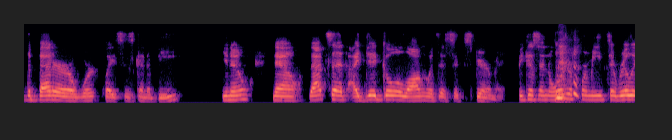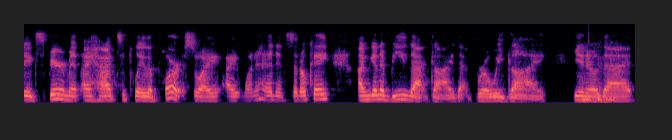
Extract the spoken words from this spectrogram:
the better a workplace is going to be. You know, now that said, I did go along with this experiment because in order for me to really experiment, I had to play the part. So I, I went ahead and said, okay, I'm going to be that guy, that broy guy, you know, that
